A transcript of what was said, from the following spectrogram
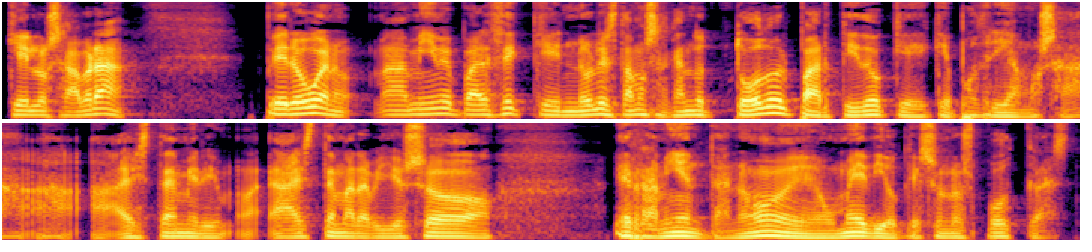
que lo sabrá. Pero bueno, a mí me parece que no le estamos sacando todo el partido que, podríamos a, este, a este maravilloso herramienta, ¿no? Eh, o medio que son los podcasts.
